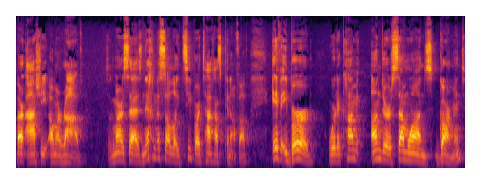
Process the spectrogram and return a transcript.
Bar Ashi, Amar Rav. So the Gemara says, tachas kanafav. If a bird were to come under someone's garment,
